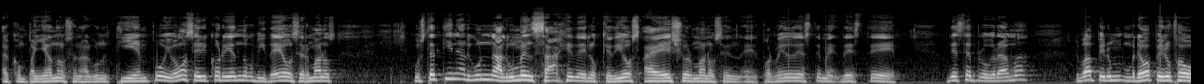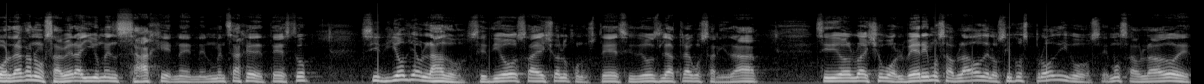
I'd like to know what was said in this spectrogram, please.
acompañándonos en algún tiempo y vamos a ir corriendo videos, hermanos. ¿Usted tiene algún, algún mensaje de lo que Dios ha hecho, hermanos, en, por medio de este, de este, de este programa? Le voy, a pedir, un favor, háganos saber ahí un mensaje, en, un mensaje de texto. Si Dios le ha hablado, si Dios ha hecho algo con usted, si Dios le ha traído sanidad, si Dios lo ha hecho volver. Hemos hablado de los hijos pródigos, hemos hablado de,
